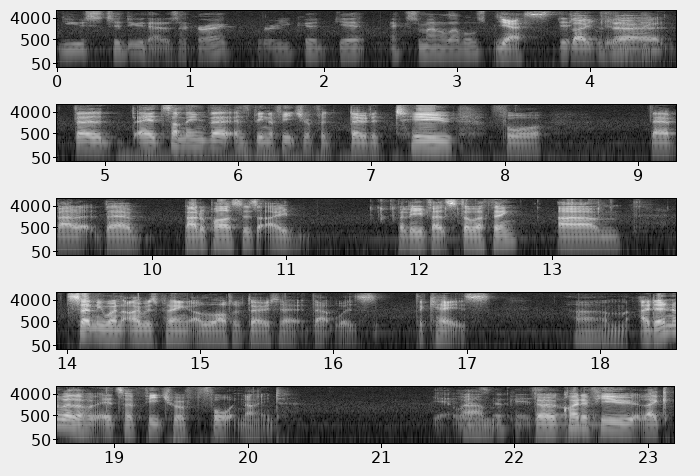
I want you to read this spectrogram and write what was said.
Used to do that, is that correct? Where you could get X amount of levels. Yes, Did- like was that a uh, the it's something that has been a feature for Dota 2 for their battle their battle passes. I believe that's still a thing. Um, certainly, when I was playing a lot of Dota, that was the case. Um, I don't know whether it's a feature of Fortnite. Yeah. well, Um, okay. there are quite a few like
